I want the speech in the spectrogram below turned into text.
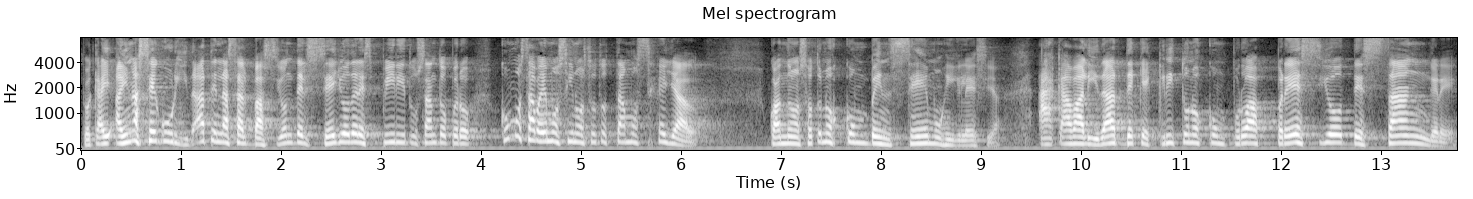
Porque hay, una seguridad en la salvación del sello del Espíritu Santo, pero ¿cómo sabemos si nosotros estamos sellados? Cuando nosotros nos convencemos, iglesia, a cabalidad de que Cristo nos compró a precio de sangre.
